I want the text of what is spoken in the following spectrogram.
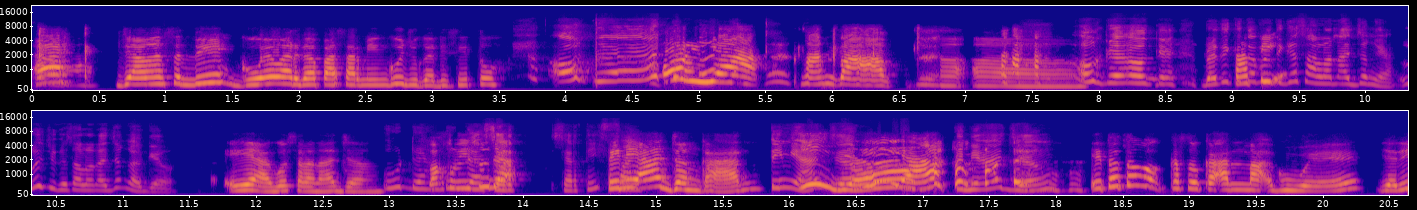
Eh, jangan sedih, gue warga Pasar Minggu juga di situ. Oke. Oh iya, mantap. Heeh. Oke, oke. Berarti kita Tapi- bertiga salon Ajeng ya? Lu juga salon Ajeng gak, Gel? Iya, gue salah ajeng. Udah. Waktu udah wisuda. cert- certified. Tini ajeng kan? Tini Ajeng. Iya. Tini Ajeng. itu tuh kesukaan mak gue. Jadi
